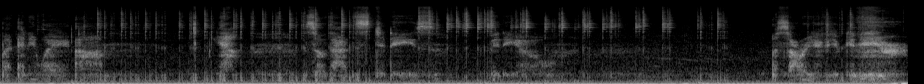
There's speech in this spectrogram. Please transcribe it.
But anyway, um, yeah, so that's today's video. Sorry if you can hear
